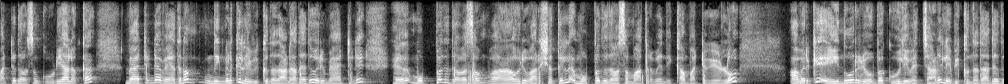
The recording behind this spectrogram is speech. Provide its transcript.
മറ്റു ദിവസം കൂടിയാലൊക്കെ മാറ്റിന്റെ വേതനം നിങ്ങൾക്ക് ലഭിക്കുന്നതാണ്. അതായത് ഒരു മാറ്റിന് മുപ്പത് ദിവസം ഒരു വർഷത്തിൽ മുപ്പത് ദിവസം മാത്രമേ നിൽക്കാൻ പറ്റുകയുള്ളൂ. അവർക്ക് എഴുന്നൂറ് രൂപ കൂലി വെച്ചാണ് ലഭിക്കുന്നത്. അതായത്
